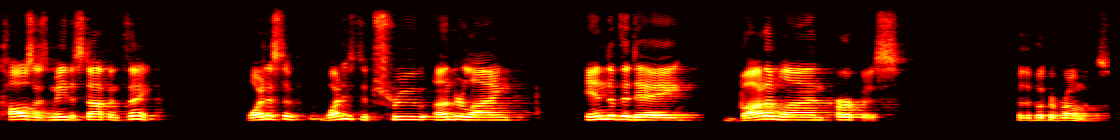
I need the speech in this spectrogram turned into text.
causes me to stop and think. What is the what is the true underlying end of the day bottom line purpose for the book of Romans?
